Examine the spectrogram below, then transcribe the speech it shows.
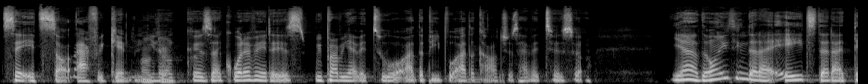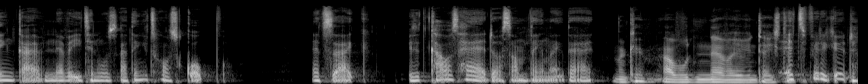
say it's South African, you know, because like whatever it is, we probably have it too, or other people, other cultures have it too. So, yeah, the only thing that I ate that I think I've never eaten was, I think it's called scope. It's like, is it cow's head or something like that? Okay, I would never even taste it. It's pretty good.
